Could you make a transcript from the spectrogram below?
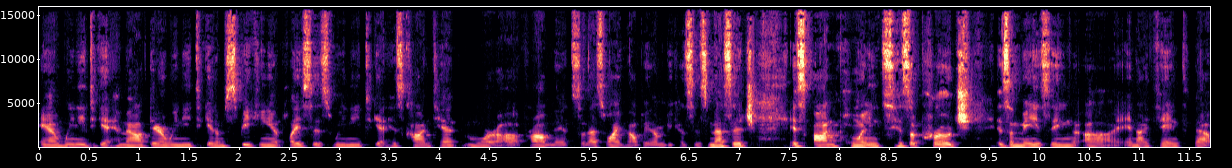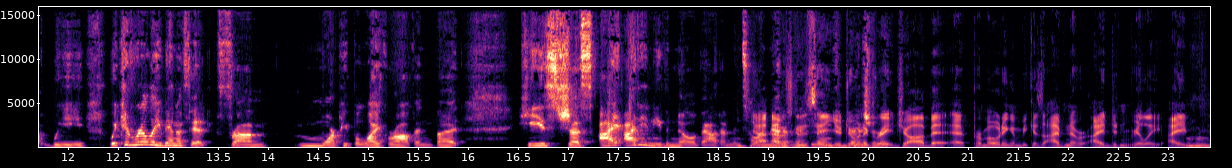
And we need to get him out there. We need to get him speaking at places. We need to get his content more uh, prominent. So that's why I'm helping him because his message is on point. His approach is amazing. Uh, and I think that we we can really benefit from more people like Robin. But he's just I I didn't even know about him until yeah, I met I was going to say you're doing a great job at, at promoting him because I've never I didn't really I mm-hmm.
